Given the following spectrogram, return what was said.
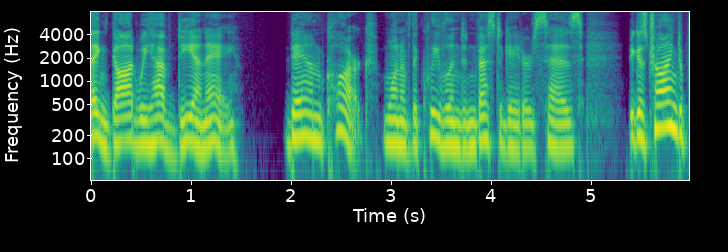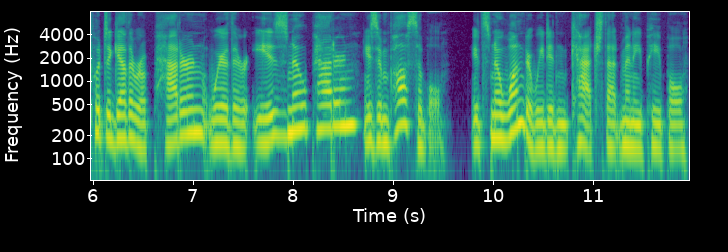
Thank God we have DNA. Dan Clark, one of the Cleveland investigators, says, because trying to put together a pattern where there is no pattern is impossible. It's no wonder we didn't catch that many people.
